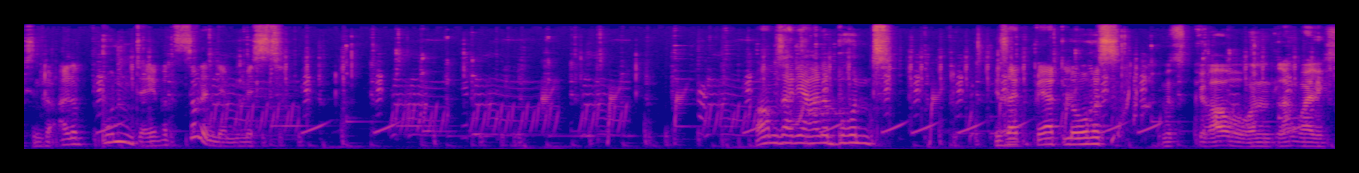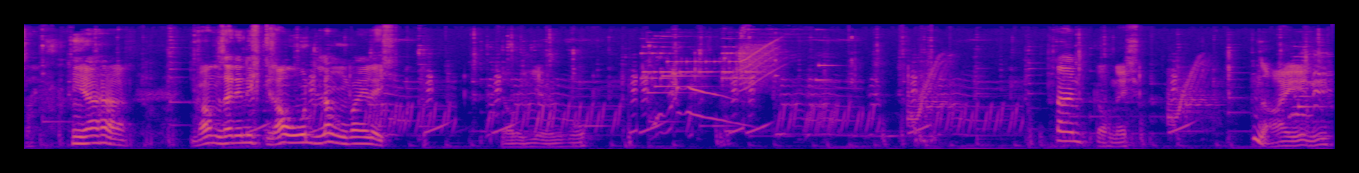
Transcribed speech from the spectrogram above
Die sind doch alle bunt, ey. Was soll denn der Mist? Warum seid ihr alle bunt? Ihr seid wertlos. Muss grau und langweilig sein. Ja. Warum seid ihr nicht grau und langweilig? Ich glaube hier irgendwo. Nein, doch nicht. Nein.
